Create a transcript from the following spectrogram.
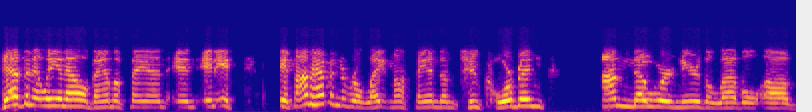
definitely an Alabama fan, and and if if I'm having to relate my fandom to Corbin, I'm nowhere near the level of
